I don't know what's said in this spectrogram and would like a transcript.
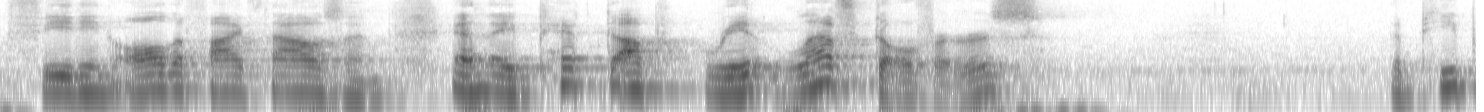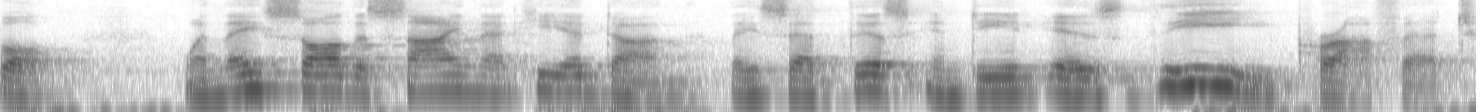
feeding all the 5,000, and they picked up re- leftovers. The people, when they saw the sign that he had done, they said, This indeed is the prophet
